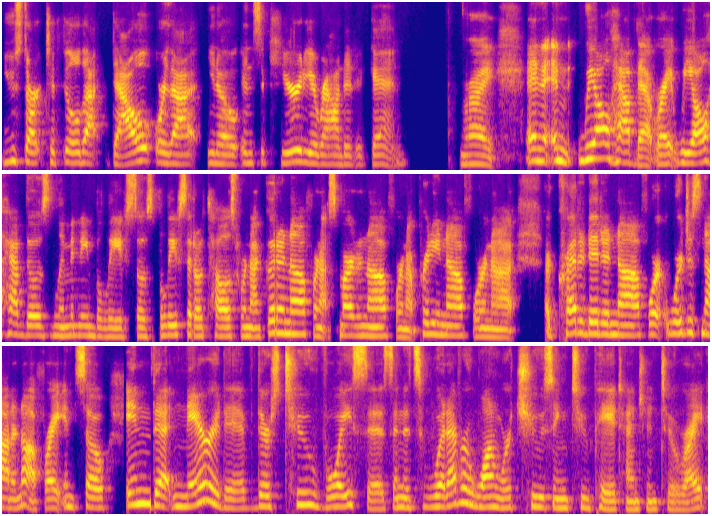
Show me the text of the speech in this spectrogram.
you start to feel that doubt or that, you know, insecurity around it again. Right. And and we all have that, right? We all have those limiting beliefs, those beliefs that'll tell us we're not good enough, we're not smart enough, we're not pretty enough, we're not accredited enough, we're, we're just not enough, right? And so in that narrative, there's two voices, and it's whatever one we're choosing to pay attention to, right?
